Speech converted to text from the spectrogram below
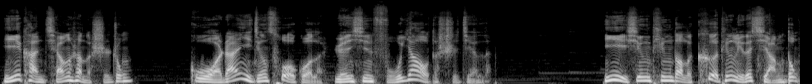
一看墙上的时钟，果然已经错过了袁心服药的时间了。一兴听到了客厅里的响动，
